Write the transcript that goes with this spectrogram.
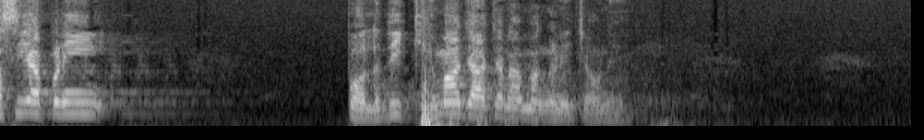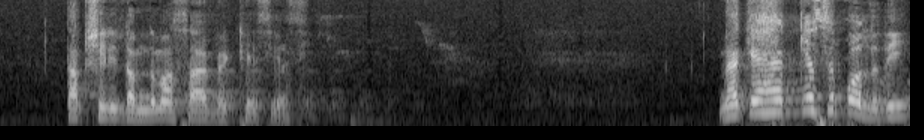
ਅਸੀਂ ਆਪਣੀ ਭੁੱਲ ਦੀ ਖਿਮਾ ਜਾਚਨਾ ਮੰਗਣੀ ਚਾਹੁੰਦੇ ਹਾਂ। ਸ੍ਰੀ ਦਮਦਮਾ ਸਾਹਿਬ ਬੈਠੇ ਸੀ ਅਸੀਂ। ਮੈਂ ਕਿਹਾ, ਕਿਸ ਭੁੱਲ ਦੀ?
